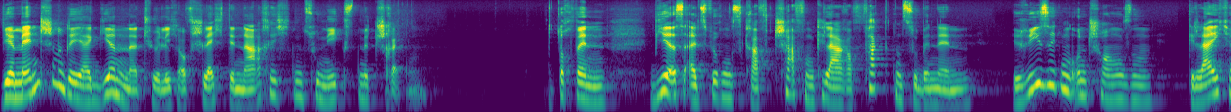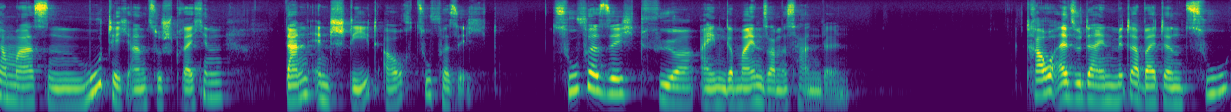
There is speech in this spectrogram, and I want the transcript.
Wir Menschen reagieren natürlich auf schlechte Nachrichten zunächst mit Schrecken. Doch wenn wir es als Führungskraft schaffen, klare Fakten zu benennen, Risiken und Chancen gleichermaßen mutig anzusprechen, dann entsteht auch Zuversicht. Zuversicht für ein gemeinsames Handeln. Trau also deinen Mitarbeitern zu,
